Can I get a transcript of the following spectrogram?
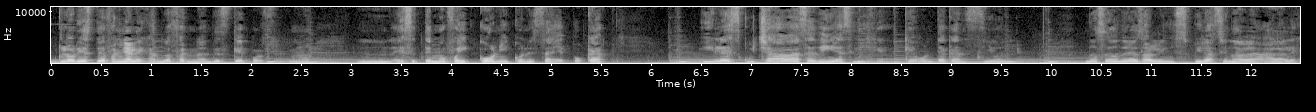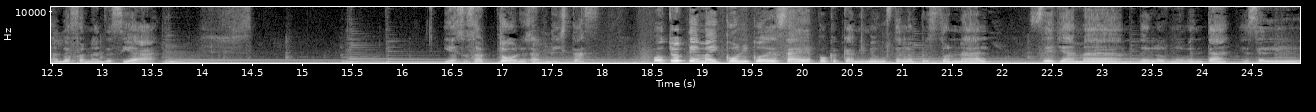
Gloria Estefan y Alejandro Fernández, que por mm, ese tema fue icónico en esa época. Y la escuchaba hace días y dije, qué bonita canción. No sé dónde le salió la inspiración a, Alejandro Fernández y a, y esos actores, artistas. Otro tema icónico de esa época que a mí me gusta en lo personal se llama de los 90, es el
